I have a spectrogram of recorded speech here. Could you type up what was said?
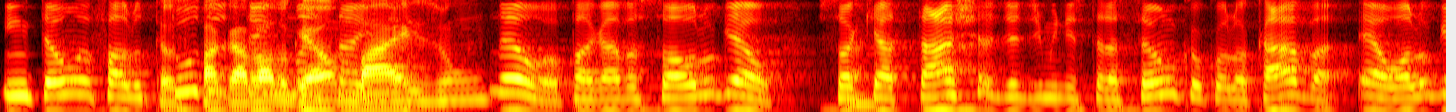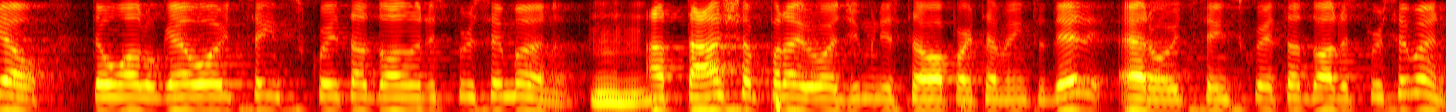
Então eu falo Então tudo você pagava aluguel mais um- Não, eu pagava só o aluguel. Só que a taxa de administração que eu colocava é o aluguel. Então o aluguel é 850 dólares por semana. Uhum. A taxa para eu administrar o apartamento dele era 850 dólares por semana.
